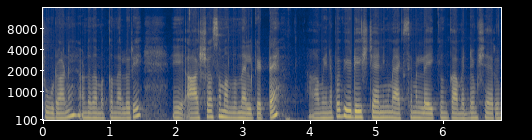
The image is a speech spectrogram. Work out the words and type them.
ചൂടാണ്. അതുകൊണ്ട് നമുക്ക് നല്ലൊരു ആശ്വാസം അത് നൽകട്ടെ. ആമീൻ. അപ്പോൾ വീഡിയോ ഇഷ്ടമായെങ്കിൽ മാക്സിമം ലൈക്കും കമന്റും ഷെയറും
